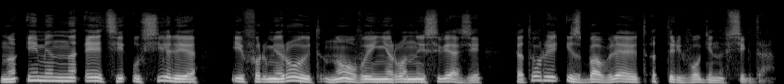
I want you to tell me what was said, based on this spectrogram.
Но именно эти усилия и формируют новые нейронные связи, которые избавляют от тревоги навсегда.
